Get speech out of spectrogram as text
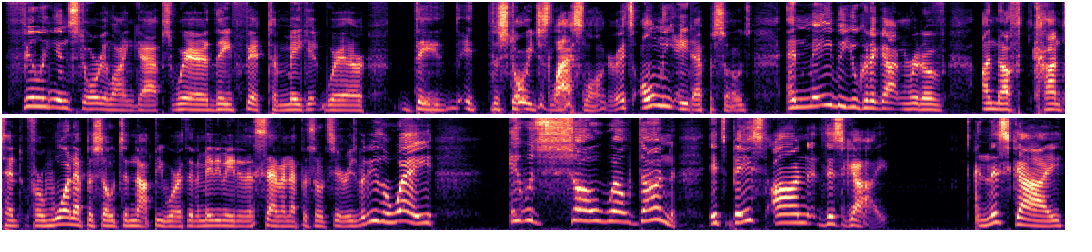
filling in storyline gaps where they fit to make it where they it, the story just lasts longer. It's only 8 episodes and maybe you could have gotten rid of enough content for one episode to not be worth it and maybe made it a 7 episode series. But either way, it was so well done. It's based on this guy. And this guy,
